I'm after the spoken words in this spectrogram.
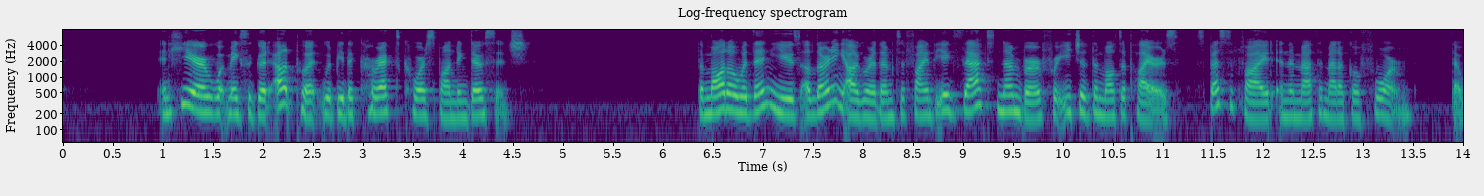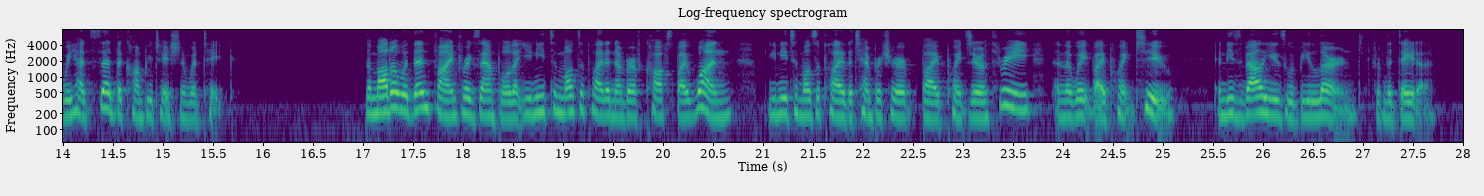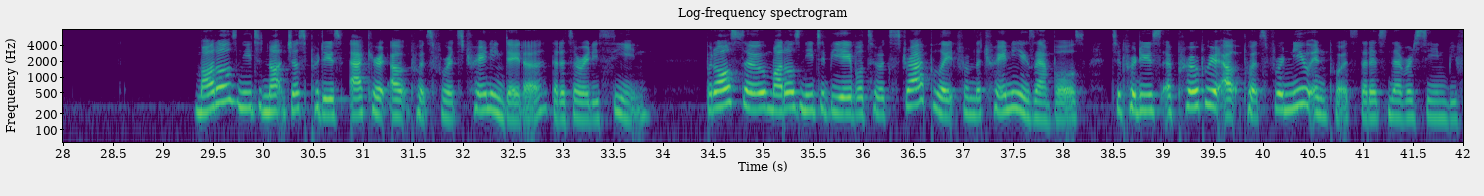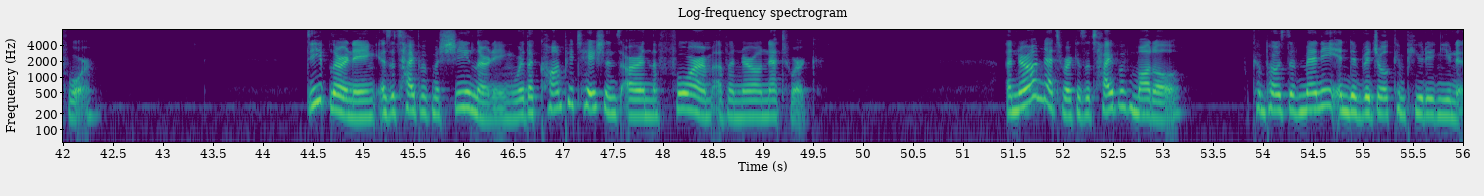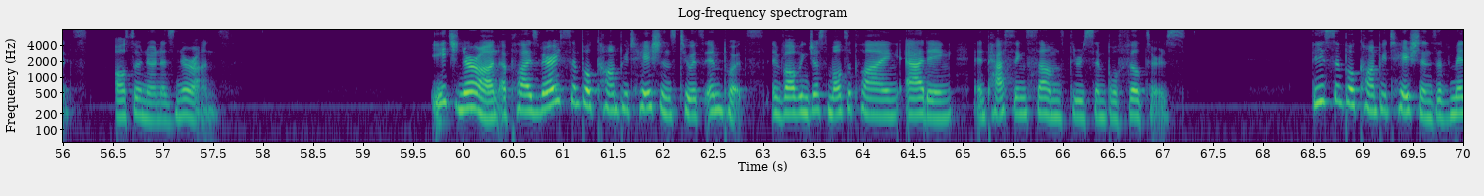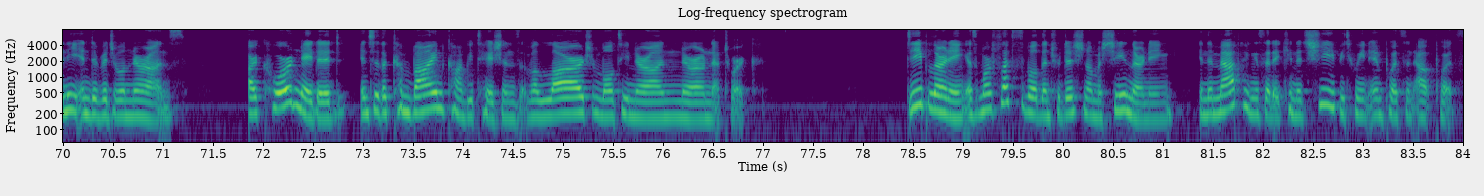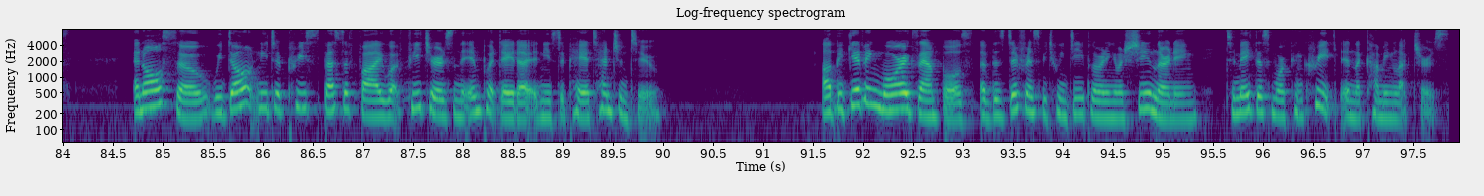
and here, what makes a good output would be the correct corresponding dosage. The model would then use a learning algorithm to find the exact number for each of the multipliers specified in the mathematical form that we had said the computation would take. The model would then find, for example, that you need to multiply the number of coughs by 1, you need to multiply the temperature by 0.03, and the weight by 0.2, and these values would be learned from the data. Models need to not just produce accurate outputs for its training data that it's already seen, but also models need to be able to extrapolate from the training examples to produce appropriate outputs for new inputs that it's never seen before. Deep learning is a type of machine learning where the computations are in the form of a neural network. A neural network is a type of model composed of many individual computing units, also known as neurons. Each neuron applies very simple computations to its inputs, involving just multiplying, adding, and passing sums through simple filters. These simple computations of many individual neurons are coordinated into the combined computations of a large multi-neuron neural network. Deep learning is more flexible than traditional machine learning in the mappings that it can achieve between inputs and outputs, and also, we don't need to pre specify what features in the input data it needs to pay attention to. I'll be giving more examples of this difference between deep learning and machine learning to make this more concrete in the coming lectures.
